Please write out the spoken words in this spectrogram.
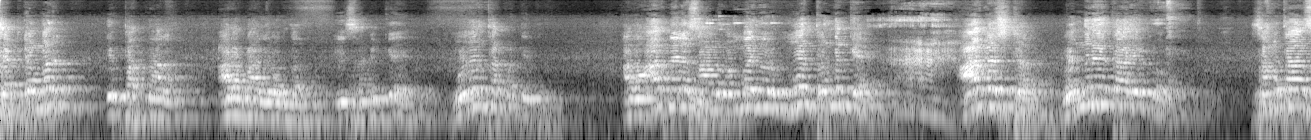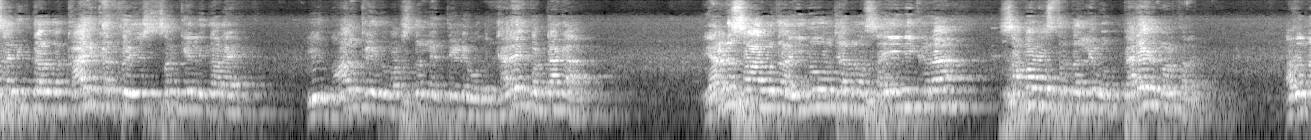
ಸೆಪ್ಟೆಂಬರ್ ಇಪ್ಪತ್ನಾಲ್ಕು ಆರಂಭ ಆಗಿರುವಂಥದ್ದು. ಈ ಸಂಘಕ್ಕೆ ಮುಹೂರ್ತ ಕೊಟ್ಟಿದ್ದು. ಅದಾದ್ಮೇಲೆ ಸಾವಿರದ ಒಂಬೈನೂರ ಮೂವತ್ತೊಂದಕ್ಕೆ ಆಗಸ್ಟ್ ಒಂದನೇ ತಾರೀಕು ಸಮತಾ ಸೈನಿಕ ದಳದ ಕಾರ್ಯಕರ್ತರು ಎಷ್ಟು ಸಂಖ್ಯೆಯಲ್ಲಿದ್ದಾರೆ. ಈ ನಾಲ್ಕೈದು ವರ್ಷದಲ್ಲಿ ಅಂತೇಳಿ ಒಂದು ಕರೆ ಕೊಟ್ಟಾಗ ಎರಡು ಸಾವಿರದ ಐನೂರು ಜನರ ಸೈನಿಕರ ಸಮವಸ್ತ್ರದಲ್ಲಿ ಒಂದು ಪೆರೇಡ್ ಮಾಡ್ತಾರೆ. ಅದನ್ನ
